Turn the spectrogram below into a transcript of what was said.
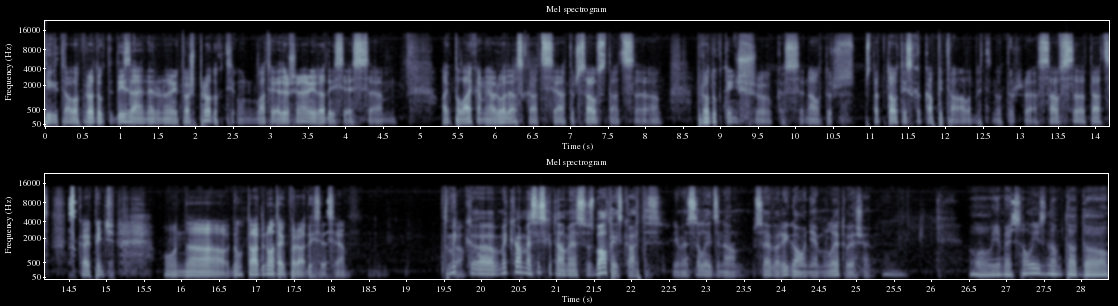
digitālo produktu dizaineri un arī paši produkti. Un Latvijā droši vien arī radīsies, um, laik pa laikam jau rodās kāds, jā, tur savs tāds uh, produktiņš, kas nav tur starptautiska kapitāla, bet nu, tur uh, savs uh, tāds skaipiņš. Un, uh, nu, tādi noteikti parādīsies. Jā. Mik, uh, Mik, kā mēs izskatāmies uz Baltijas kartes, ja mēs salīdzinām sevi ar Igauniem un Lietuviešiem? Mm. Ja mēs salīdzinām, tad uh,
